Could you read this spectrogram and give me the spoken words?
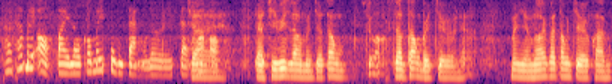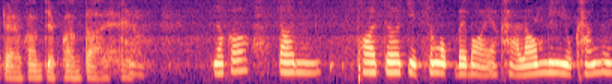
เพราะถ้าไม่ออกไปเราก็ไม่ปรุงแต่งเลย แต่ถ้าออกแต่ชีวิตเรามันจะต้องจะต้องไปเจอเนี่ยมันอย่างน้อยก็ต้องเจอความแก่ความเจ็บความตาย แล้วก็ตอนพอเจอจิตสงบบ่อยๆอะค่ะแล้วมีอยู่ครั้งหนึ่ง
